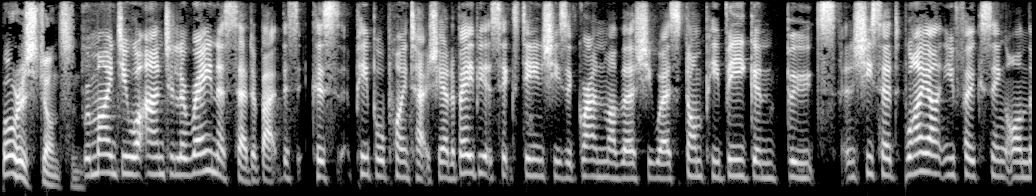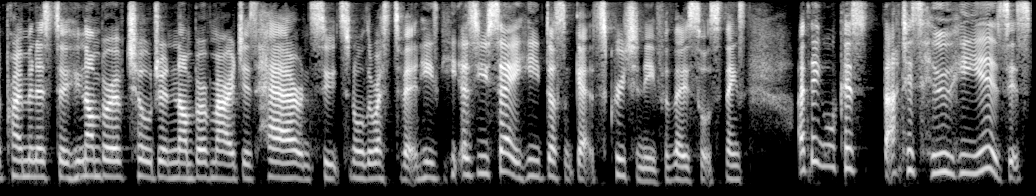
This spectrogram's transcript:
Boris Johnson. remind you what Angela Rayner said about this because people point out she had a baby at 16, she's a grandmother, she wears stompy vegan boots. And she said, Why aren't you focusing on the Prime Minister who number of children, number of marriages, hair and suits and all the rest of it? And he, he as you say, he doesn't get scrutiny for those sorts of things. I think because that is who he is. It's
